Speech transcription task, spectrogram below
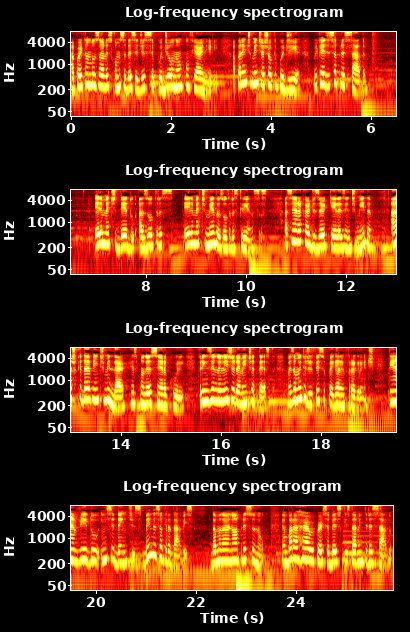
apertando os olhos como se decidisse se podia ou não confiar nele. Aparentemente achou que podia, porque disse apressada. Ele mete dedo às outras. Ele mete medo às outras crianças. A senhora quer dizer que ele as intimida? Acho que deve intimidar, respondeu a senhora Cooley, franzindo ligeiramente a testa, mas é muito difícil pegá-lo em flagrante. Tem havido incidentes bem desagradáveis. Dumbledore não a pressionou, embora Harry percebesse que estava interessado.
